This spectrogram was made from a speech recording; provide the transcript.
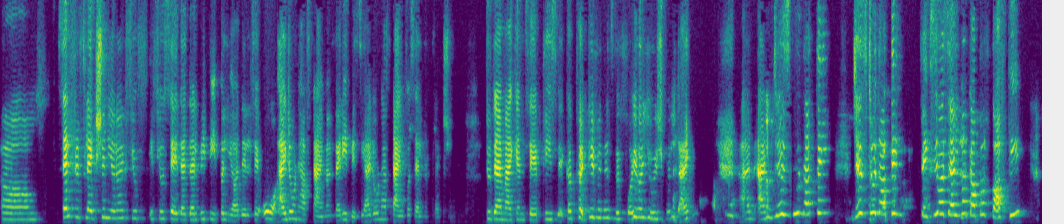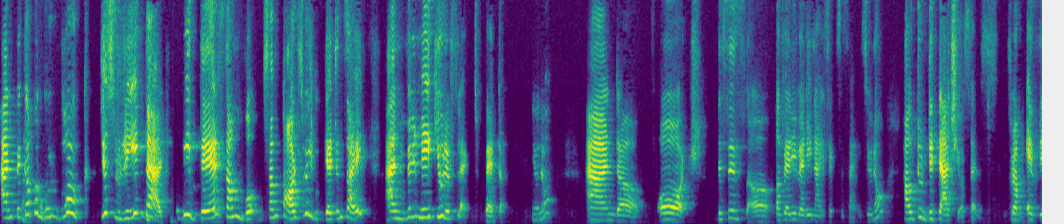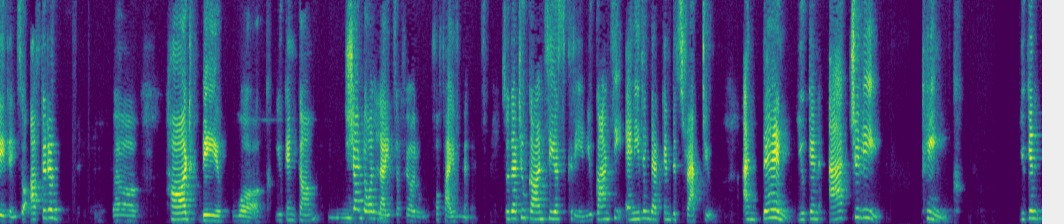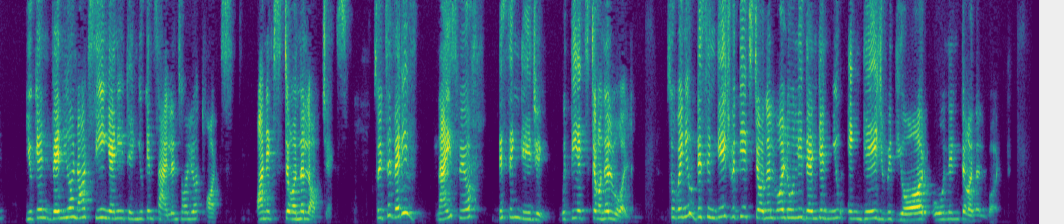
Um, self-reflection, you know, if you if you say that there'll be people here, they'll say, Oh, I don't have time, I'm very busy, I don't have time for self-reflection. To them, I can say, please wake up 30 minutes before your usual time and, and just do nothing. Just do nothing. Fix yourself a cup of coffee and pick up a good book. Just read that. Be there, some some thoughts will get inside and will make you reflect better, you know. And uh, or this is uh, a very very nice exercise, you know, how to detach yourself from everything. So after a uh, hard day work, you can come Mm. shut all lights of your room for five minutes so that you can't see a screen you can't see anything that can distract you and then you can actually think. You can you can when you're not seeing anything you can silence all your thoughts on external objects. So it's a very nice way of disengaging with the external world. So when you disengage with the external world only then can you engage with your own internal world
